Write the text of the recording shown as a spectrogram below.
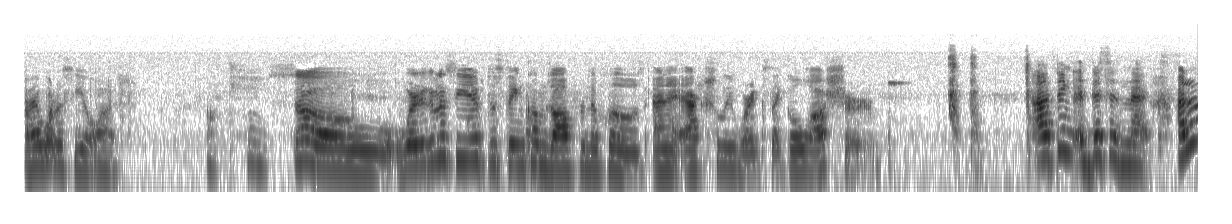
I want to see it wash. Okay. So we're gonna see if this thing comes off from the clothes and it actually works like a washer. I think this is next. I don't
